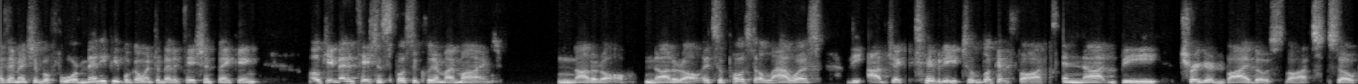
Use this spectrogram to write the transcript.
As I mentioned before, many people go into meditation thinking, okay, meditation is supposed to clear my mind. Not at all. Not at all. It's supposed to allow us the objectivity to look at thoughts and not be triggered by those thoughts. So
